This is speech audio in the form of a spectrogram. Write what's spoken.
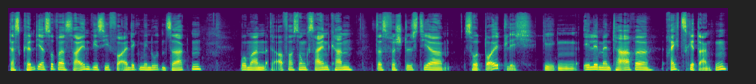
Das könnte ja sowas sein, wie Sie vor einigen Minuten sagten, wo man der Auffassung sein kann, das verstößt ja so deutlich gegen elementare Rechtsgedanken,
